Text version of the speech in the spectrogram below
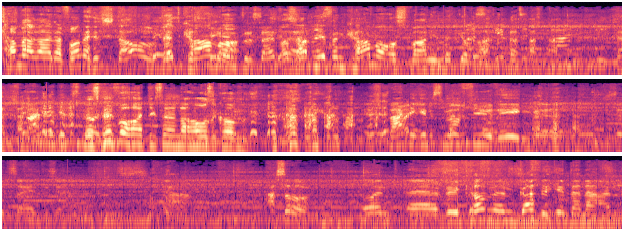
Kamera, da vorne ist Stau. Bad Karma. Was haben wir für ein Karma aus Spanien mitgebracht? Gibt's in Spanien? Gibt es nur, Das wird wohl heute nichts, wenn wir nach Hause kommen. in Spanien gibt's nur viel Regen äh, in dieser Zeit. Ist ja, ja. Ach so. Und äh, willkommen im Gothic-Internat.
